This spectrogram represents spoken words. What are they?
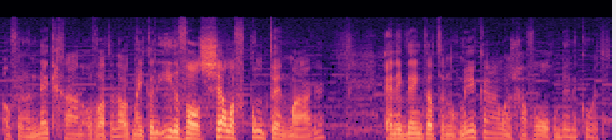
over hun nek gaan of wat dan ook. Maar je kan in ieder geval zelf content maken. En ik denk dat er nog meer camera's gaan volgen binnenkort.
